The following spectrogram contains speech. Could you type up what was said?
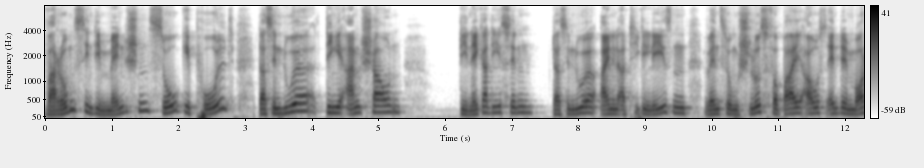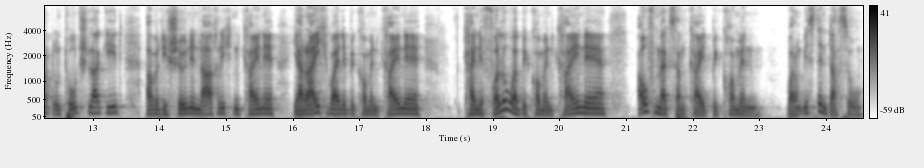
Warum sind die Menschen so gepolt, dass sie nur Dinge anschauen, die negativ sind, dass sie nur einen Artikel lesen, wenn zum Schluss vorbei aus Ende Mord und Totschlag geht, aber die schönen Nachrichten keine ja, Reichweite bekommen, keine, keine Follower bekommen, keine Aufmerksamkeit bekommen. Warum ist denn das so?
